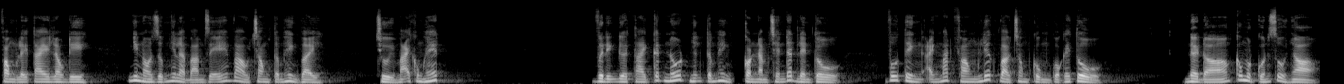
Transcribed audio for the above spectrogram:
Phong lấy tay lau đi, nhưng nó giống như là bám rễ vào trong tấm hình vậy, chùi mãi không hết. Vừa định đưa tay cất nốt những tấm hình còn nằm trên đất lên tủ, vô tình ánh mắt Phong liếc vào trong cùng của cái tủ. Nơi đó có một cuốn sổ nhỏ.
